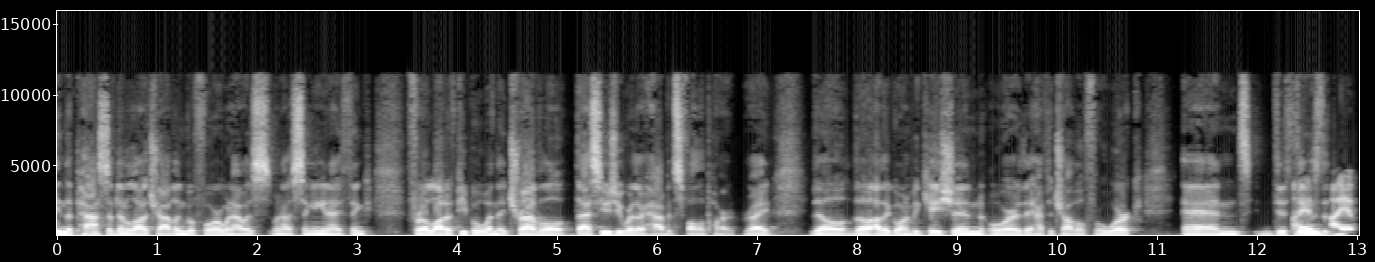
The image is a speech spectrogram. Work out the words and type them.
In the past, I've done a lot of traveling before when I was when I was singing, and I think for a lot of people, when they travel, that's usually where their habits fall apart. Right? They'll they'll either go on vacation or they have to travel for work, and the things I am, that I am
